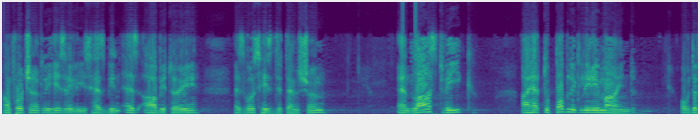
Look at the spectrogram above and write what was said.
Unfortunately, his release has been as arbitrary as was his detention. And last week, I had to publicly remind of the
